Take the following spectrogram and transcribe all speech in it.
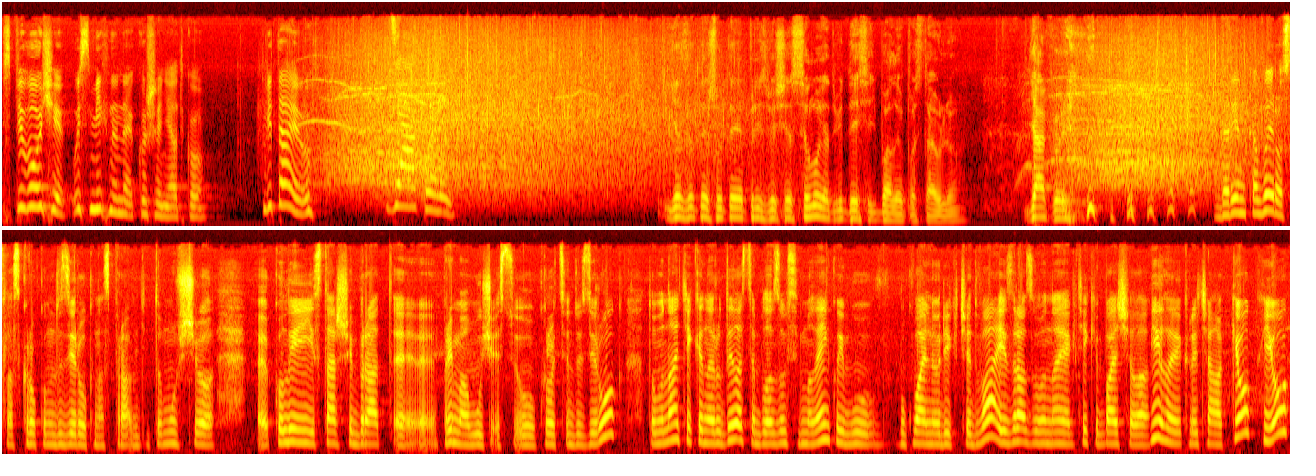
співоче, усміхнене кошенятко. Вітаю! Дякую. Я за те, що у тебе прізвище село, я тобі 10 балів поставлю. Дякую. Даринка виросла з кроком до зірок насправді, тому що е, коли її старший брат е, приймав участь у кроці до зірок, то вона тільки народилася, була зовсім маленькою, був буквально рік чи два. І зразу вона, як тільки бачила, бігла і кричала Кьок, йок,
